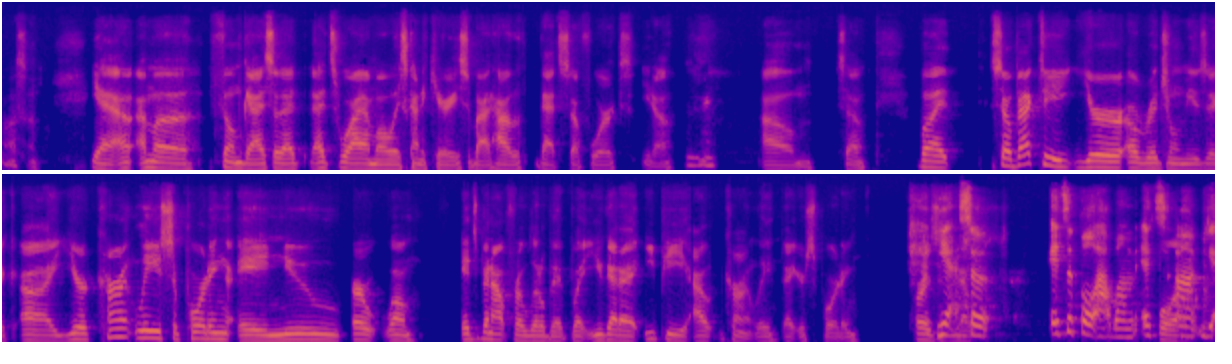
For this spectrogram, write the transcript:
Awesome. Yeah, I, am a film guy, so that that's why I'm always kind of curious about how that stuff works, you know. Mm-hmm. Um, so, but so back to your original music. Uh, you're currently supporting a new, or well, it's been out for a little bit, but you got an EP out currently that you're supporting. yeah, so it's a full album. It's full um, yeah,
